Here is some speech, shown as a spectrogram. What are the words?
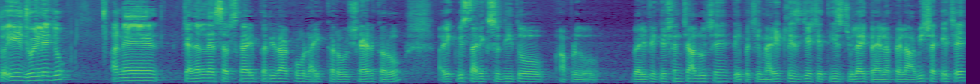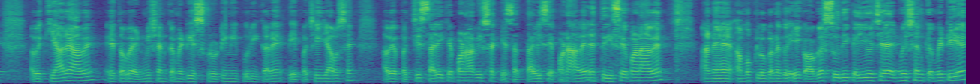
તો એ જોઈ લેજો, અને ચેનલને સબસ્ક્રાઈબ કરી રાખો લાઈક કરો શેર કરો. એકવીસ તારીખ સુધી તો આપણું વેરિફિકેશન ચાલુ છે, તે પછી મેરિટ લિસ્ટ જે છે, ત્રીસ જુલાઈ પહેલાં પહેલાં આવી શકે છે. હવે ક્યારે આવે, એ તો હવે એડમિશન કમિટી સ્ક્રુટિની પૂરી કરે, તે પછી જ આવશે. હવે પચીસ તારીખે પણ આવી શકે, સત્તાવીસે પણ આવે ને ત્રીસે પણ આવે. અને અમુક લોકોને તો એક ઓગસ્ટ સુધી કહ્યું છે એડમિશન કમિટીએ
